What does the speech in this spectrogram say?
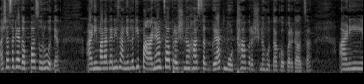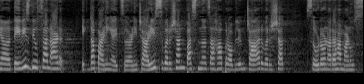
अशा सगळ्या गप्पा सुरू होत्या. आणि मला त्यांनी सांगितलं की पाण्याचा प्रश्न हा सगळ्यात मोठा प्रश्न होता कोपरगावचा. आणि तेवीस दिवसांआड एकदा पाणी यायचं आणि चाळीस वर्षांपासनचा हा प्रॉब्लेम चार वर्षात सोडवणारा हा माणूस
